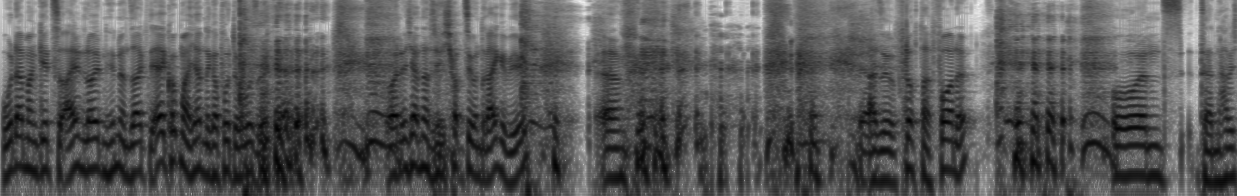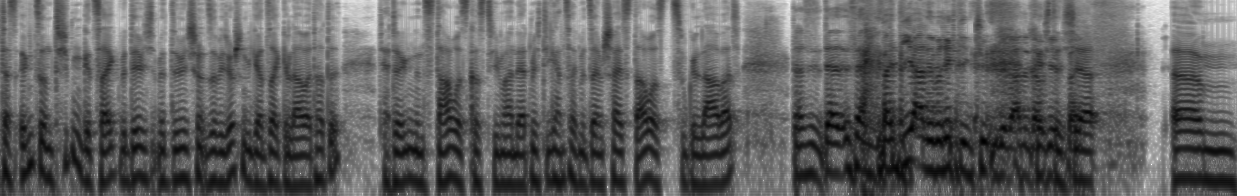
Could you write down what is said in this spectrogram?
oder man geht zu allen Leuten hin und sagt, ey, guck mal, ich habe eine kaputte Hose. und ich habe natürlich Option 3 gewählt. ähm, Also Flucht nach vorne. und dann habe ich das irgendeinem so Typen gezeigt, mit dem ich, mit dem ich schon, sowieso schon die ganze Zeit gelabert hatte. Der hatte irgendein Star Wars-Kostüm an, der hat mich die ganze Zeit mit seinem scheiß Star Wars zugelabert. Das ist, das ist ja bei dir an dem richtigen Typen gelandet. auf jeden Richtig, Fall. ja. Ähm,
